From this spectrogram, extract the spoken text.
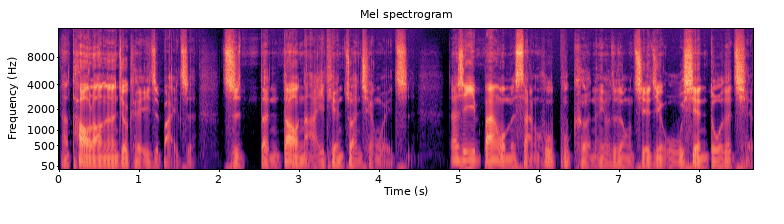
那套牢呢，就可以一直摆着，只等到哪一天赚钱为止。但是，一般我们散户不可能有这种接近无限多的钱，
